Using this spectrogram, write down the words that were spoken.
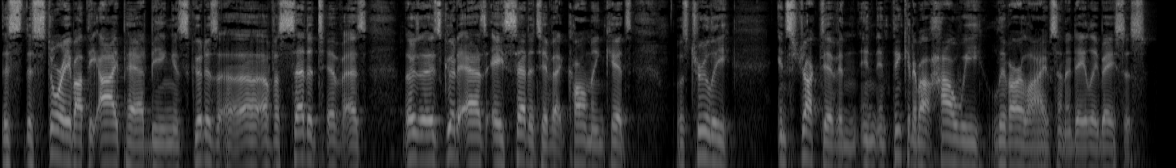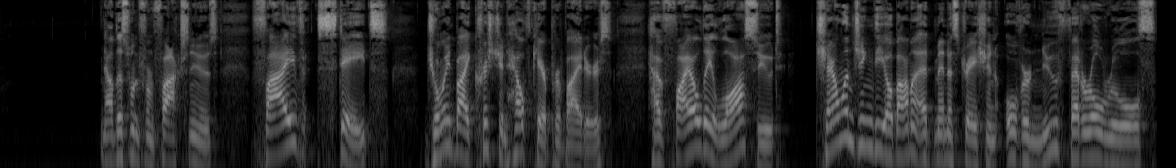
This this story about the iPad being as good as a, of a sedative as as good as a sedative at calming kids was truly instructive in, in, in thinking about how we live our lives on a daily basis. Now, this one from Fox News. Five states, joined by Christian healthcare providers, have filed a lawsuit challenging the Obama administration over new federal rules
